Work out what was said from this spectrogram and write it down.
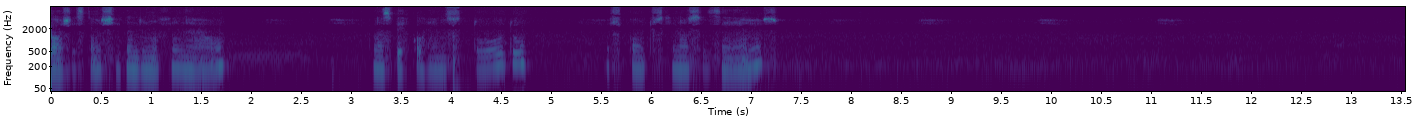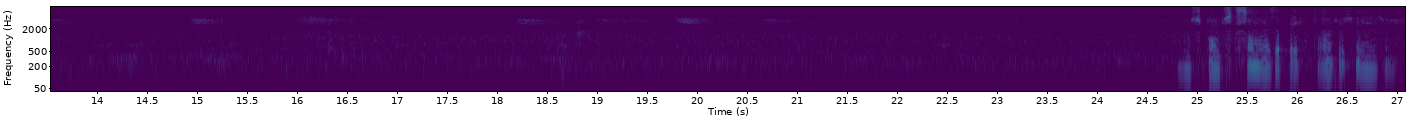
Ó, já estamos chegando no final. nós percorremos todo os pontos que nós fizemos. Os pontos que são mais apertados mesmo.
